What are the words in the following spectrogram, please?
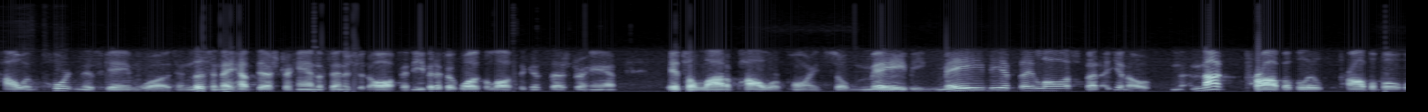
how important this game was. And listen, they have Destrehan to finish it off. And even if it was a loss against Destrehan, it's a lot of power points. So maybe, maybe if they lost, but you know, not probable. Probable.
